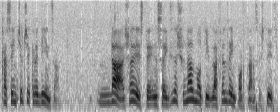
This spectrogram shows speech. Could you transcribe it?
ca să încerce credința. Da, așa este, însă există și un alt motiv la fel de important, să știți.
